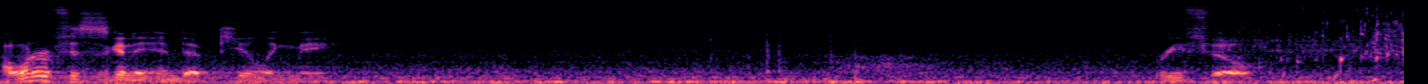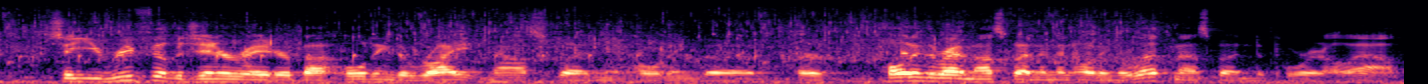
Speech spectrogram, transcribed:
I wonder if this is going to end up killing me. Refill. So you refill the generator by holding the right mouse button and holding the, or holding the right mouse button and then holding the left mouse button to pour it all out.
